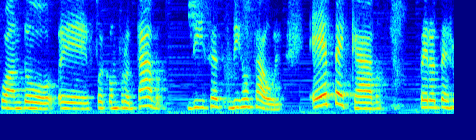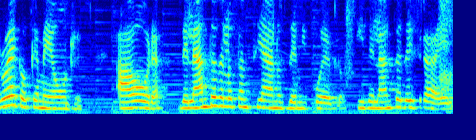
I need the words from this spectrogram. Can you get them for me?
cuando eh, fue confrontado. Dices, dijo Saúl, he pecado, pero te ruego que me honres ahora delante de los ancianos de mi pueblo y delante de Israel,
